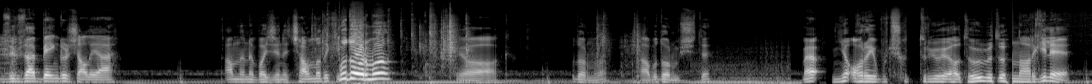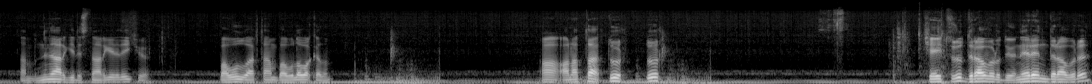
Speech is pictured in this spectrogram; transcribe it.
Bize güzel banger çal ya. Anlarını bacını çalmadı ki. Bu doğru mu? Yok. Bu doğru mu lan? Ha bu doğrumuş işte. Ben niye araya bu çıkıttırıyor ya? Tövbe tövbe. Nargile. Lan bu ne nargilesi? Nargile değil ki o. Bavul var. Tamam bavula bakalım. Aa anahtar. Dur. Dur. K2 driver diyor. Nerenin driver'ı?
